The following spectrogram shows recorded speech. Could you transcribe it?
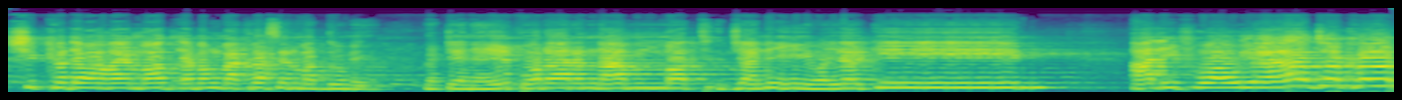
শিক্ষা দেওয়া হয় মদ এবং মাখরাসের মাধ্যমে। টেনে পড়ার নাম মত জানি ওয়াকিন আলিফ ওয়া যখন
